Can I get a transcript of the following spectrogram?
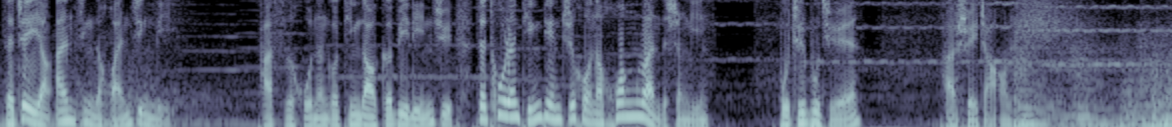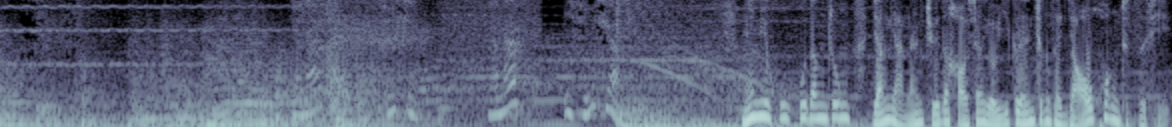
在这样安静的环境里，他似乎能够听到隔壁邻居在突然停电之后那慌乱的声音。不知不觉。他睡着了。亚楠，醒醒！亚楠，你醒醒！迷迷糊糊当中，杨亚楠觉得好像有一个人正在摇晃着自己。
